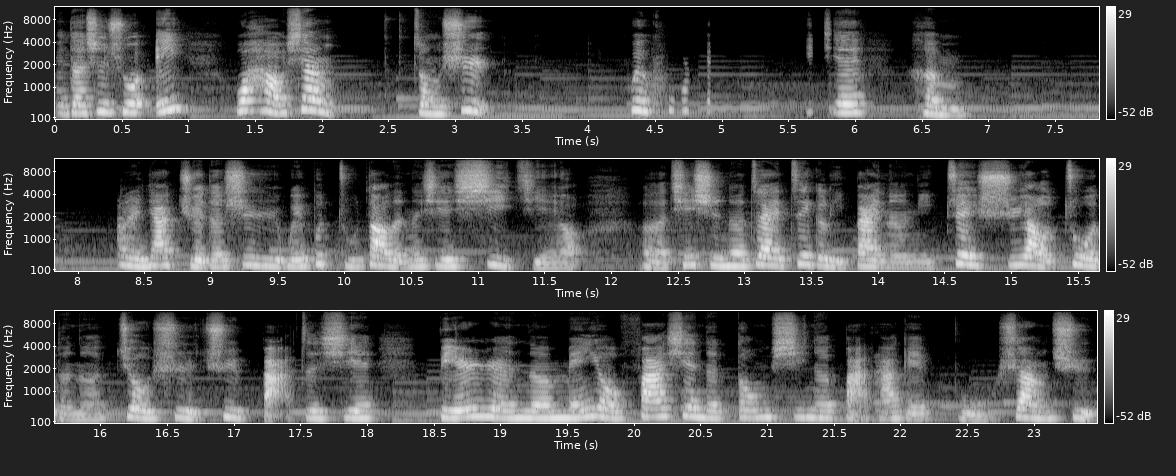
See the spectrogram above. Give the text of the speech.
觉得是说，诶，我好像总是会忽略一些很让人家觉得是微不足道的那些细节哦。呃，其实呢，在这个礼拜呢，你最需要做的呢，就是去把这些别人呢没有发现的东西呢，把它给补上去，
